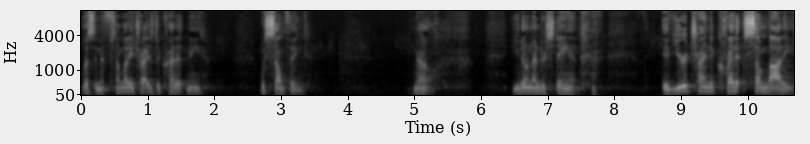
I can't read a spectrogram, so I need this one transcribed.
Listen, if somebody tries to credit me with something, no, you don't understand. if you're trying to credit somebody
